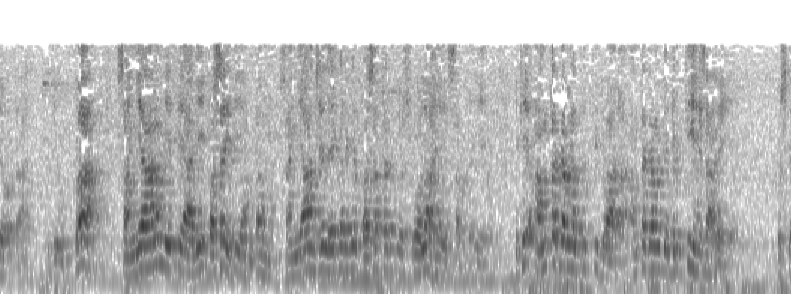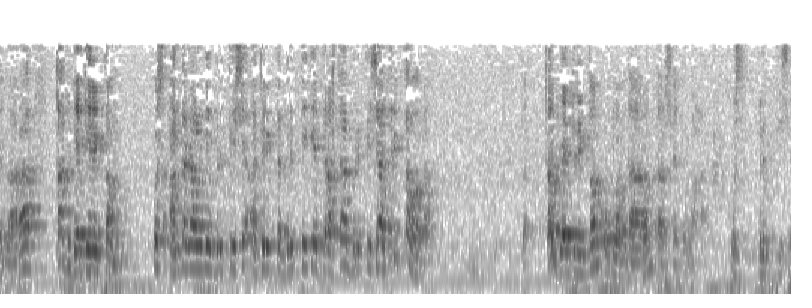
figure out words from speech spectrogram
ये होता है। संज्ञानम इत्यादि बस इति अंतम संज्ञान से लेकर के बस तक जो सोलह है ये शब्द, ये। इति अंतकरण वृत्ति द्वारा अंतकरण की वृत्ति है सारे ये। उसके द्वारा तद व्यतिरिक्तम उस अंतकरण की वृत्ति से अतिरिक्त वृत्ति के दृष्टा वृत्ति से अतिरिक्त होगा। तद व्यतिरिक्तम उपलब्धारम दर्शे वहाँ उस वृत्ति से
